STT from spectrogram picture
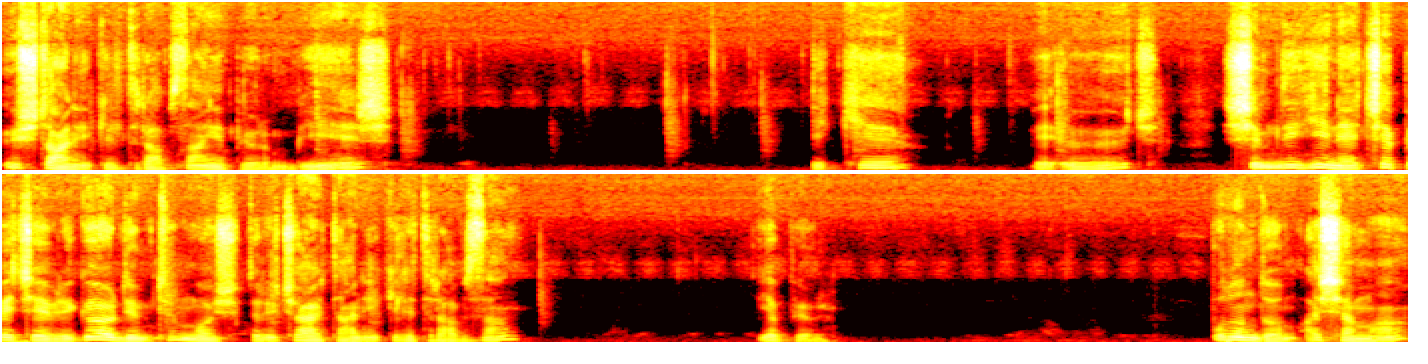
3 tane ikili trabzan yapıyorum. 1 2 ve 3 Şimdi yine çepeçevre gördüğüm tüm boşlukları üçer tane ikili trabzan yapıyorum bulunduğum aşama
